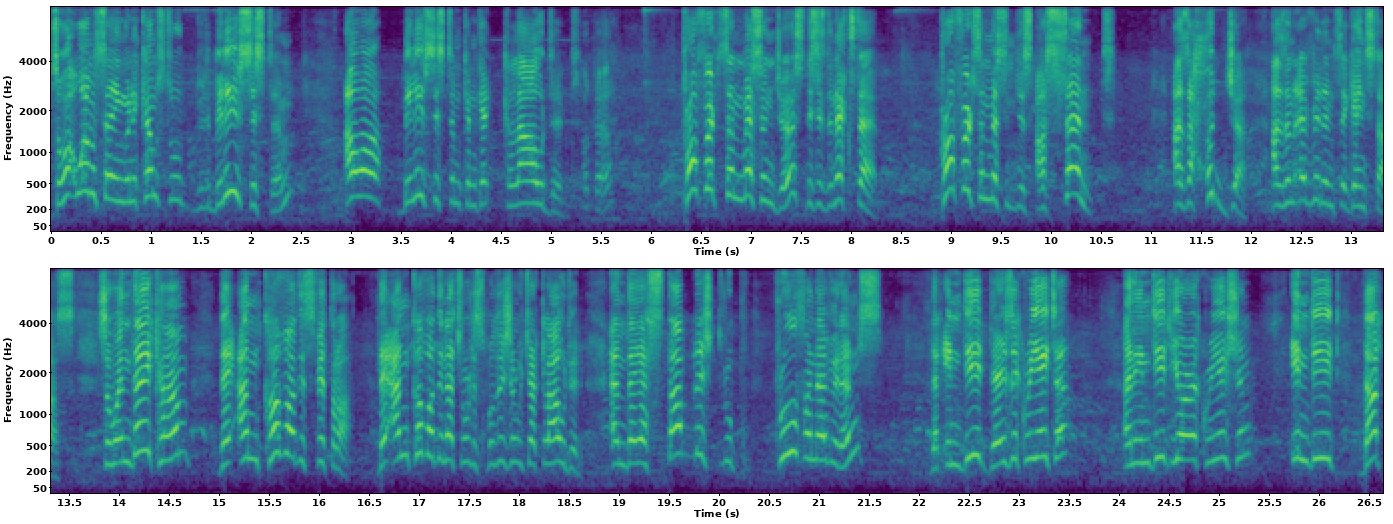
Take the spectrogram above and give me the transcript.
So what I'm saying when it comes to the belief system, our belief system can get clouded. Okay. Prophets and messengers, this is the next step. Prophets and messengers are sent as a hujjah, as an evidence against us. So when they come, they uncover this fitrah, they uncover the natural disposition which are clouded, and they establish through proof and evidence that indeed there is a creator, and indeed you are a creation, indeed that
